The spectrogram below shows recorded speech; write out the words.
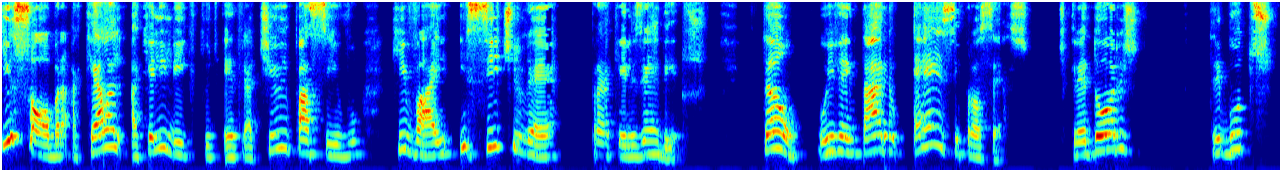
que sobra aquela, aquele líquido entre ativo e passivo que vai, e se tiver, para aqueles herdeiros. Então, o inventário é esse processo de credores, tributos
